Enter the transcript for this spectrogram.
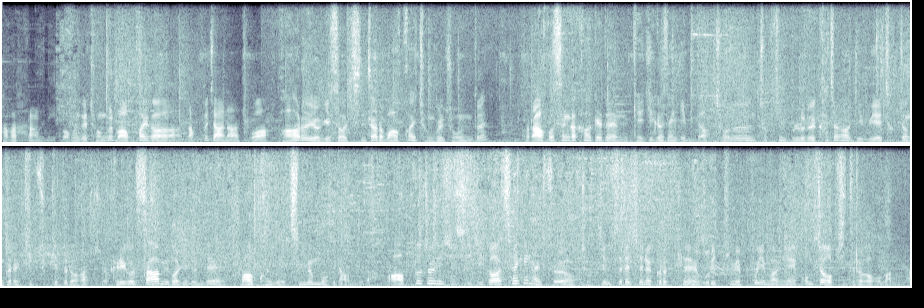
잡았당 와 근데 정글 마오카이가 나쁘지 않아 좋아 바로 여기서 진짜로 마오카이 정글 좋은데? 라고 생각하게 된 계기가 생깁니다. 저는 적팀 블루를 카정하기 위해 적정글에 깊숙이 들어갔죠. 그리고 싸움이 걸리는데 마오카이의 진면목이 나옵니다. 압도적인 CC기가 3개나 있어요. 적팀 쓰레쉬는 그렇게 우리 팀의 포위망에 꼼짝없이 들어가고 맙니다.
